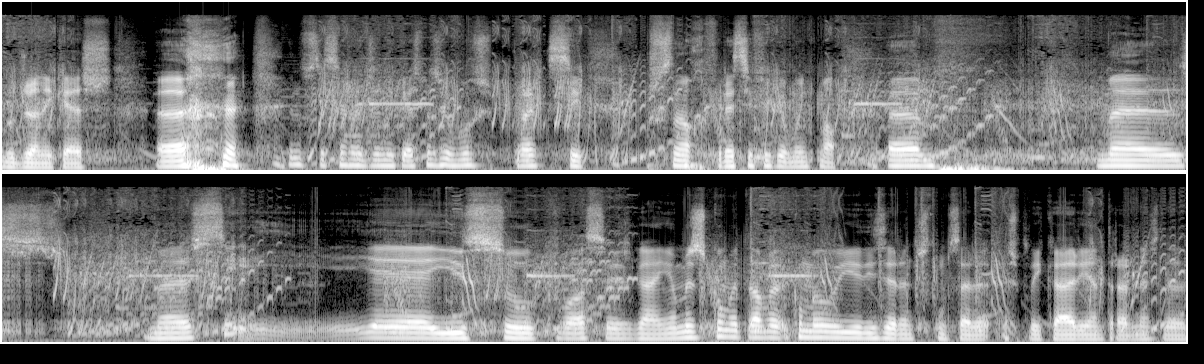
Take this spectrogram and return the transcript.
do Johnny Cash. Uh, eu não sei se era o Johnny Cash, mas eu vou esperar que sim, porque senão a referência fica muito mal. Um, mas mas sim, é isso que vocês ganham. Mas como eu, tava, como eu ia dizer antes de começar a explicar e entrar nesta.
